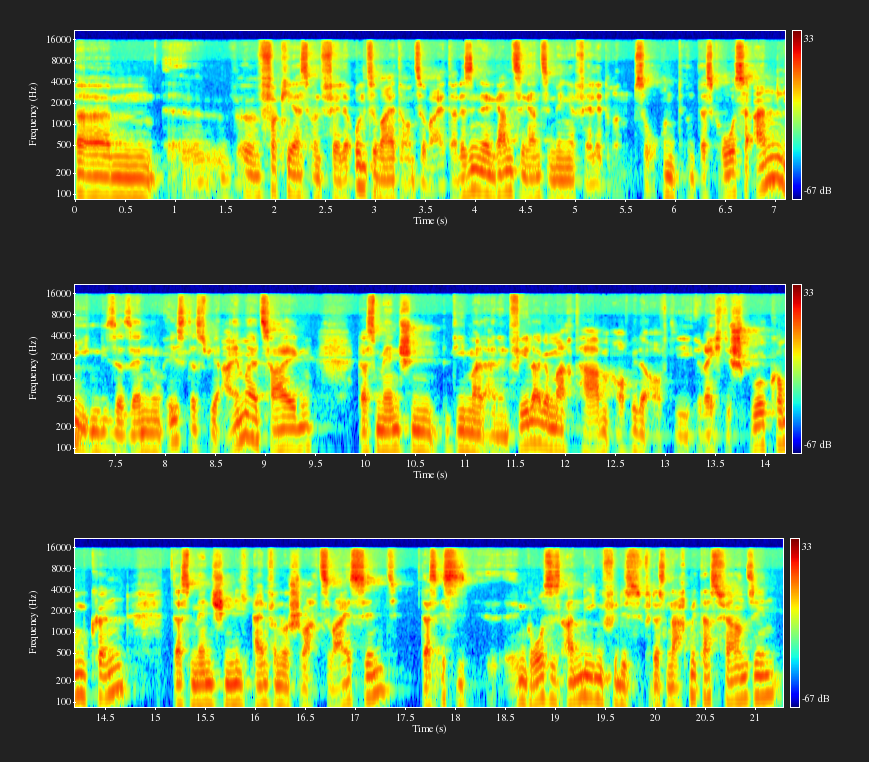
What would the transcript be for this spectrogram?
ähm, äh, Verkehrsunfälle und so weiter und so weiter. Da sind eine ganze, ganze Menge Fälle drin. So und, und das große Anliegen dieser Sendung ist, dass wir einmal zeigen, dass Menschen, die mal einen Fehler gemacht haben, auch wieder auf die rechte Spur kommen können, dass Menschen nicht einfach nur schwarz-weiß sind. Das ist ein großes Anliegen für das, für das Nachmittagsfernsehen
